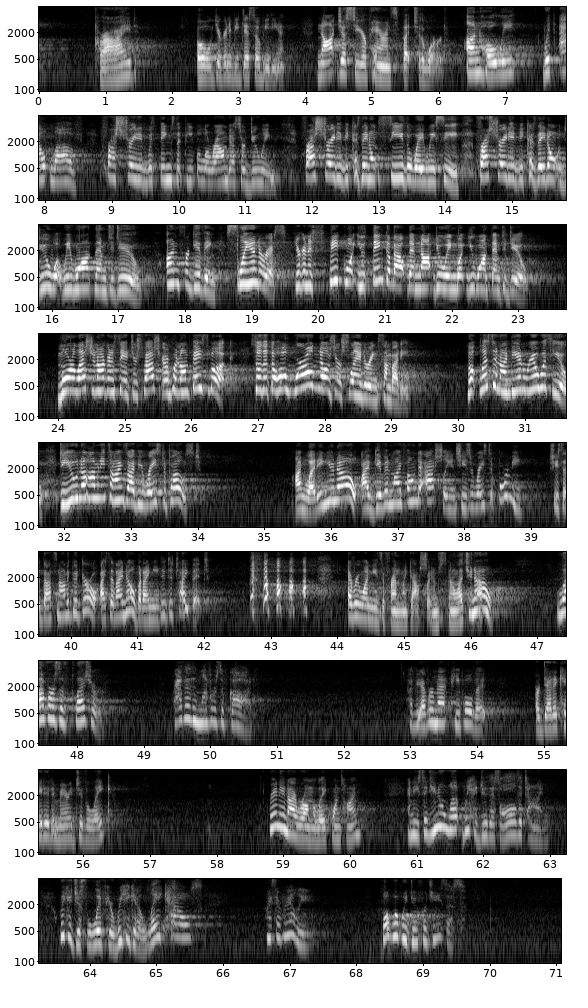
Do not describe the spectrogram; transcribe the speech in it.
pride. Oh, you're going to be disobedient, not just to your parents, but to the word. Unholy, without love frustrated with things that people around us are doing, frustrated because they don't see the way we see, frustrated because they don't do what we want them to do, unforgiving, slanderous. You're going to speak what you think about them not doing what you want them to do. More or less, you're not going to say it to your spouse, you're going to put it on Facebook so that the whole world knows you're slandering somebody. But listen, I'm being real with you. Do you know how many times I've erased a post? I'm letting you know. I've given my phone to Ashley and she's erased it for me. She said, That's not a good girl. I said, I know, but I needed to type it. Everyone needs a friend like Ashley. I'm just going to let you know. Lovers of pleasure rather than lovers of God. Have you ever met people that are dedicated and married to the lake? Randy and I were on the lake one time, and he said, You know what? We could do this all the time. We could just live here. We could get a lake house. I said, Really? What would we do for Jesus?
